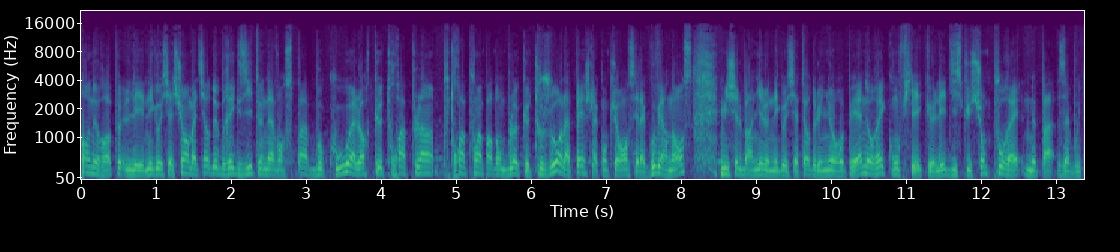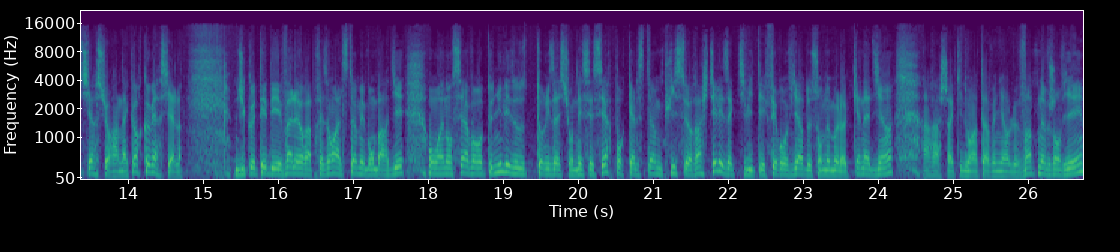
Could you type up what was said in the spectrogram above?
En Europe, les négociations en matière de Brexit n'avancent pas beaucoup alors que trois, points bloquent toujours la pêche, la concurrence et la gouvernance. Michel Barnier, le négociateur de l'Union européenne, aurait confié que les discussions pourraient ne pas aboutir sur un accord commercial. Du côté des valeurs à présent, Alstom et Bombardier ont annoncé avoir obtenu les autorisations nécessaires pour qu'Alstom puisse racheter les activités ferroviaires de son homologue canadien, un rachat qui doit intervenir le 29 janvier.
